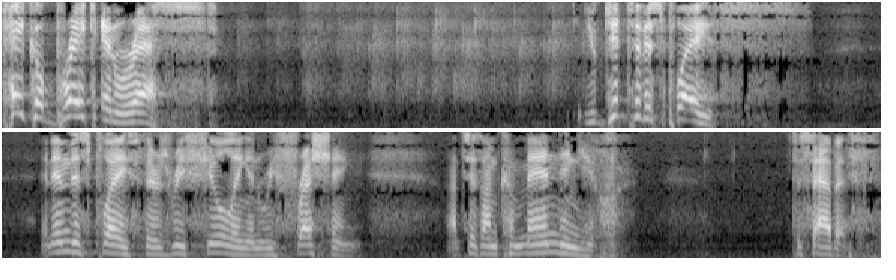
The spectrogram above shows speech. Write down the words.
take a break and rest. You get to this place, and in this place, there's refueling and refreshing. God says, I'm commanding you to Sabbath.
